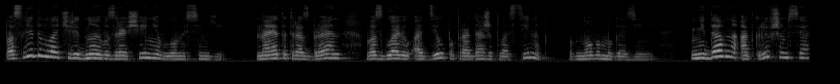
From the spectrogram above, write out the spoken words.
Последовало очередное возвращение в лоно семьи. На этот раз Брайан возглавил отдел по продаже пластинок в новом магазине, недавно открывшемся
